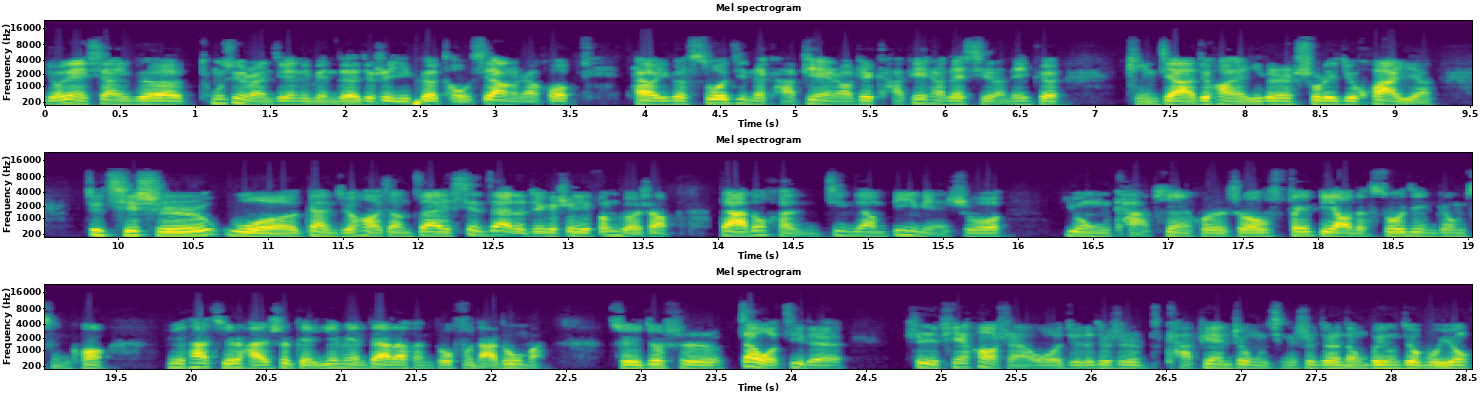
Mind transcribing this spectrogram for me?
有点像一个通讯软件里面的，就是一个头像，然后它有一个缩进的卡片，然后这卡片上再写了那个评价，就好像一个人说了一句话一样。就其实我感觉好像在现在的这个设计风格上，大家都很尽量避免说用卡片或者说非必要的缩进这种情况。因为它其实还是给页面带来很多复杂度嘛，所以就是在我自己的设计偏好上，我觉得就是卡片这种形式就是能不用就不用。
